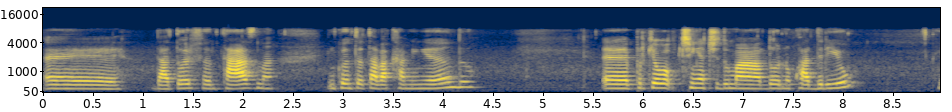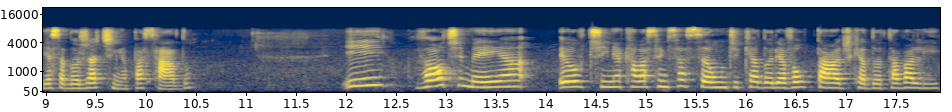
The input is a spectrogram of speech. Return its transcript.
é, da dor fantasma enquanto eu estava caminhando, é, porque eu tinha tido uma dor no quadril e essa dor já tinha passado. E volta e meia eu tinha aquela sensação de que a dor ia voltar, de que a dor estava ali.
